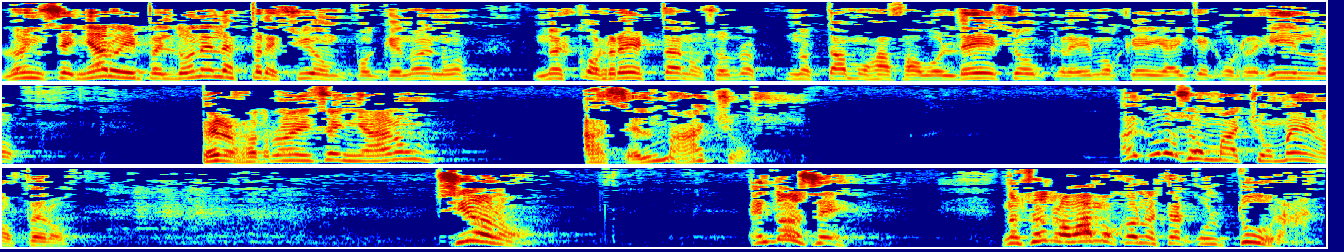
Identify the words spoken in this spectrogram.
lo enseñaron, y perdone la expresión, porque no, no, no es correcta, nosotros no estamos a favor de eso, creemos que hay que corregirlo, pero nosotros nos enseñaron a ser machos. Algunos son machos menos, pero... ¿Sí o no? Entonces, nosotros vamos con nuestra cultura.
